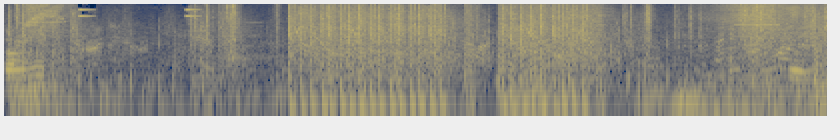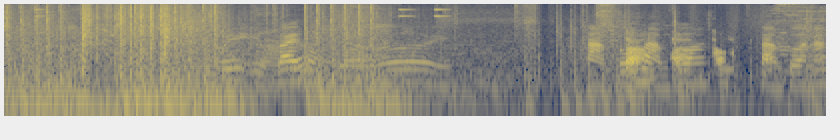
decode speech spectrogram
ตรงนี้ เฮ้ยอยู่ใกล้สองตัวเลยสามตัวสามตัวสามตัวนะ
